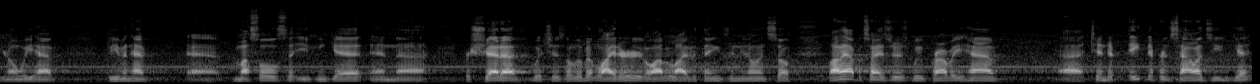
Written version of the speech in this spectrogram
You know, we have we even have uh, mussels that you can get and uh, bruschetta, which is a little bit lighter, a lot of lighter things, and you know, and so a lot of appetizers. We probably have uh, 10, di- eight different salads you can get.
